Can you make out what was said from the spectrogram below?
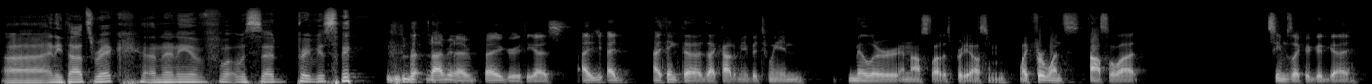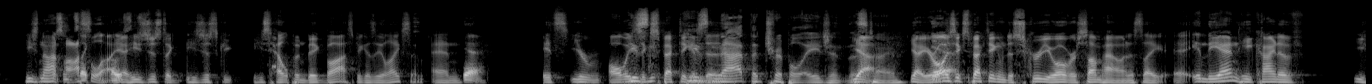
Uh, any thoughts, Rick, on any of what was said previously? no, I mean, I, I agree with you guys. I, I I think the dichotomy between Miller and Ocelot is pretty awesome. Like for once, Ocelot seems like a good guy. he's not Sounds like ocelot most- yeah he's just a he's just he's helping big boss because he likes him and Yeah, it's you're always expecting he's him to not the triple agent this yeah, time. Yeah, you're Yeah. always expecting him to screw you over somehow, and it's like in the end, he kind of you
